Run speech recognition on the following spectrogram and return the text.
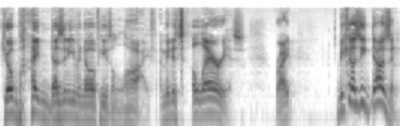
Joe Biden doesn't even know if he's alive. I mean, it's hilarious, right? Because he doesn't.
